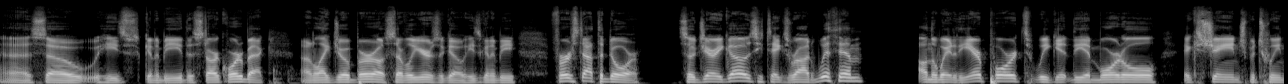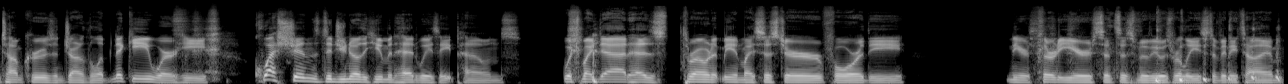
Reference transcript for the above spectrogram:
Uh, so he's going to be the star quarterback. Unlike Joe Burrow several years ago, he's going to be first out the door. So Jerry goes, he takes Rod with him. On the way to the airport, we get the immortal exchange between Tom Cruise and Jonathan Lipnicki, where he questions, Did you know the human head weighs eight pounds? Which my dad has thrown at me and my sister for the near 30 years since this movie was released. Of any time,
